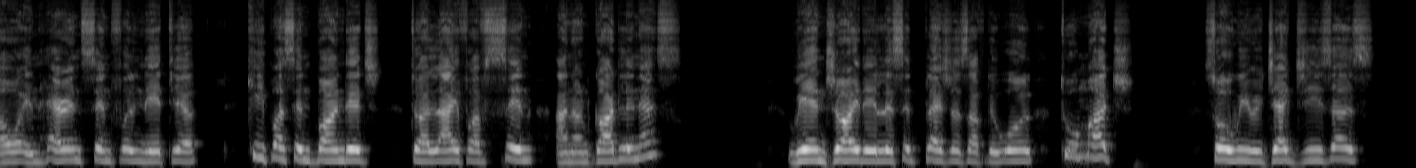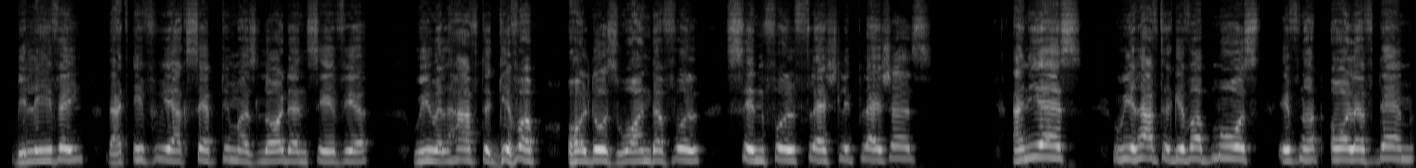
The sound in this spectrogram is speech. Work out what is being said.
our inherent sinful nature, keep us in bondage to a life of sin and ungodliness. We enjoy the illicit pleasures of the world too much, so we reject Jesus, believing that if we accept Him as Lord and Savior, we will have to give up all those wonderful, sinful, fleshly pleasures. And yes, we'll have to give up most, if not all of them,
